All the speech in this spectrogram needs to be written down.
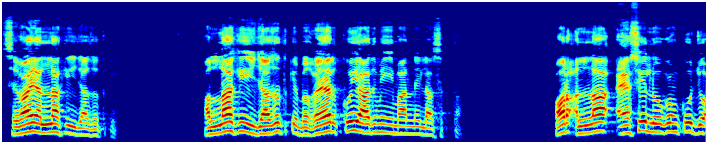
سوائے اللہ کی اجازت کے۔ اللہ کی اجازت کے بغیر کوئی آدمی ایمان نہیں لا سکتا۔ اور اللہ ایسے لوگوں کو جو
